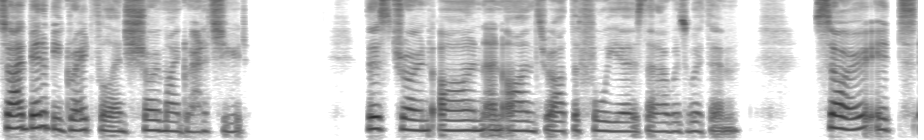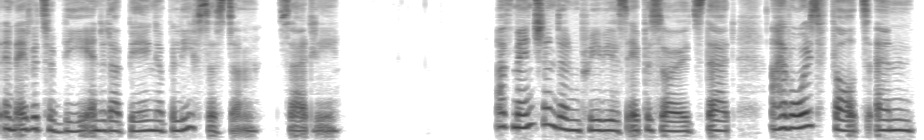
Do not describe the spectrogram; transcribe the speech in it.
so I better be grateful and show my gratitude. This droned on and on throughout the four years that I was with him. So it inevitably ended up being a belief system, sadly. I've mentioned in previous episodes that I have always felt, and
